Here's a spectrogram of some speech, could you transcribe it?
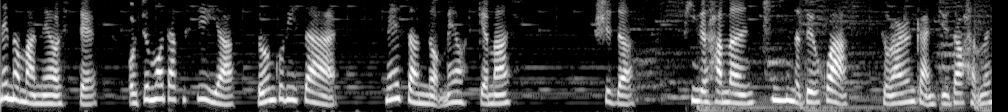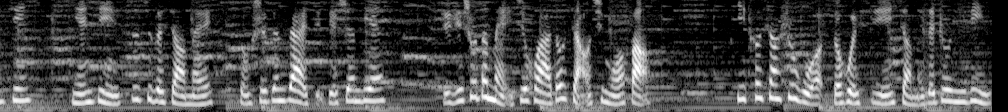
姉の真似をして、我就摸タクシーやどんぐりさえ、イさんの目を引けます。是的，听着他们拼命的对话，总让人感觉到很温馨。年仅四岁的小梅总是跟在姐姐身边，姐姐说的每一句话都想要去模仿。一颗橡树果都会吸引小梅的注意力。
